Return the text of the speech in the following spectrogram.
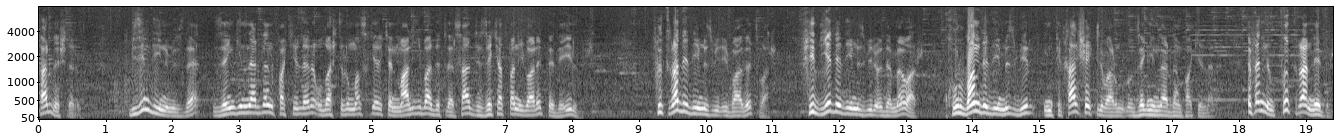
Kardeşlerim, bizim dinimizde zenginlerden fakirlere ulaştırılması gereken mali ibadetler sadece zekattan ibaret de değildir. Fıtra dediğimiz bir ibadet var. Fidye dediğimiz bir ödeme var. Kurban dediğimiz bir intikal şekli var zenginlerden fakirlere. Efendim fıtra nedir?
